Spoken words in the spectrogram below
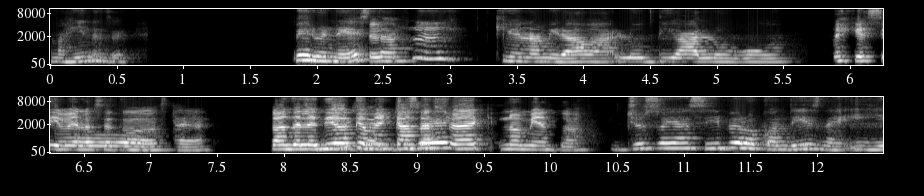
Imagínense. Pero en esta, ¿quién la miraba? Los diálogos. Es que sí, me lo sé todo. O sea. Cuando les digo que me encanta Shrek, no miento. Yo soy así, pero con Disney. Y,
